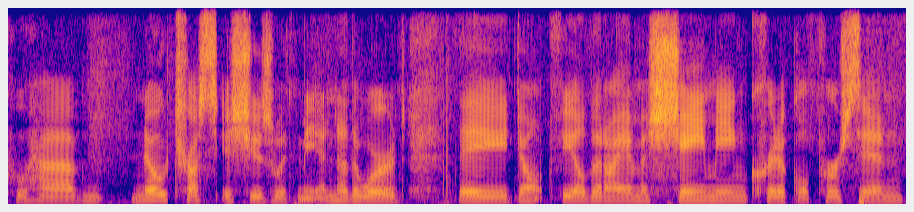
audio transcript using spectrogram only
who have no trust issues with me. In other words, they don't feel that I am a shaming, critical person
